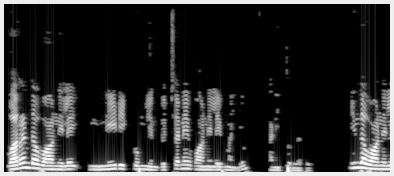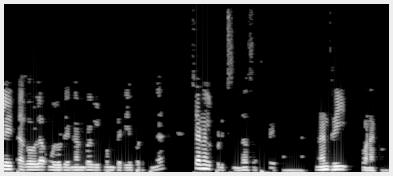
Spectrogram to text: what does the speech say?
வறண்ட வானிலை நீடிக்கும் என்று சென்னை வானிலை மையம் கணித்துள்ளது. இந்த வானிலை தகவலை உங்களுடைய நண்பர்களுக்கும் தெரியப்படுத்துங்க. சேனல் பிடிச்சிருந்தா சப்ஸ்கிரைப் பண்ணுங்க. நன்றி. வணக்கம்.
